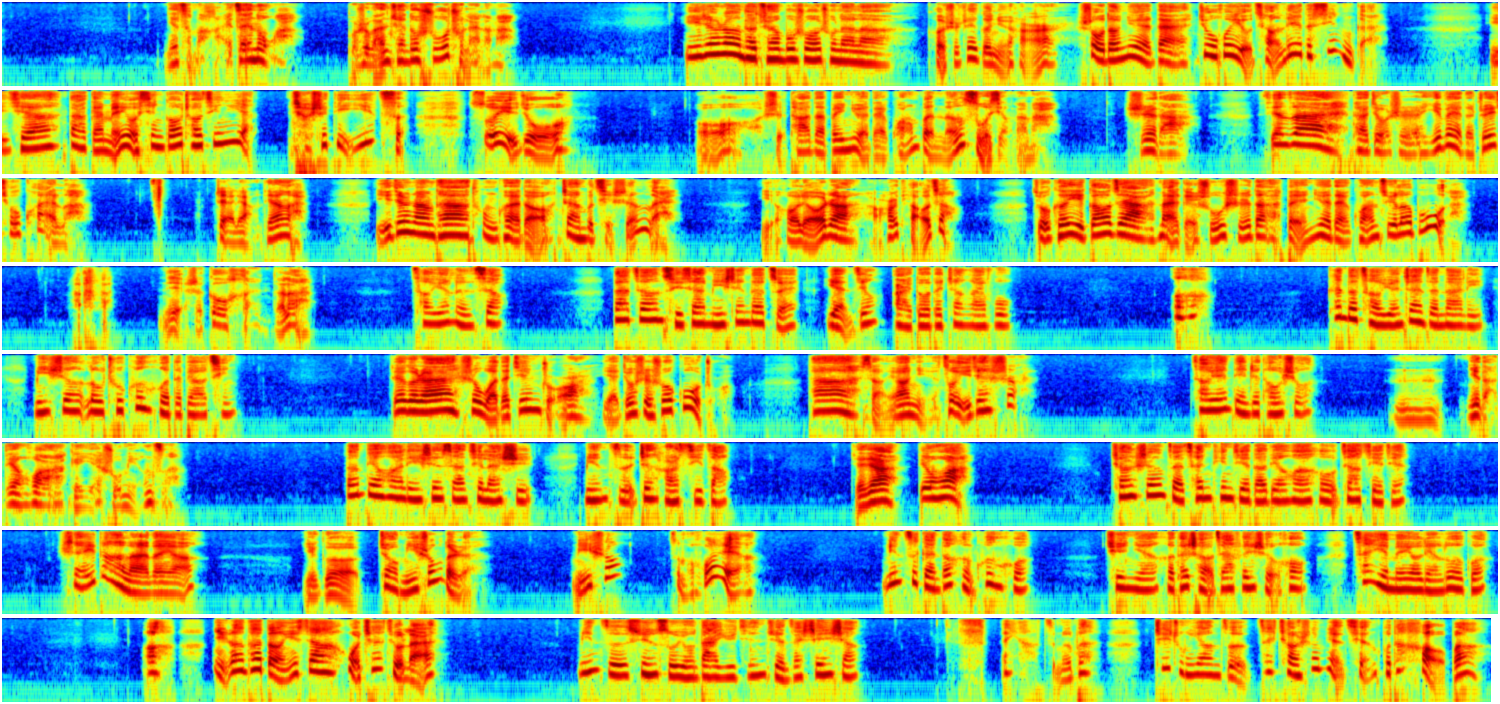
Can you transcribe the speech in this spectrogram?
你怎么还在弄啊？不是完全都说出来了吗？已经让他全部说出来了。可是这个女孩受到虐待就会有强烈的性感，以前大概没有性高潮经验，这是第一次，所以就……哦，是他的被虐待狂本能苏醒了吗？是的，现在他就是一味的追求快乐。这两天了，已经让他痛快到站不起身来。以后留着好好调教，就可以高价卖给熟识的被虐待狂俱乐部了。哈哈，你也是够狠的了。草原冷笑。大江取下弥生的嘴、眼睛、耳朵的障碍物。啊！看到草原站在那里，弥生露出困惑的表情。这个人是我的金主，也就是说雇主，他想要你做一件事儿。草原点着头说：“嗯，你打电话给野叔名字。”当电话铃声响起来时。明子正好洗澡，姐姐电话。长生在餐厅接到电话后叫姐姐：“谁打来的呀？”一个叫弥生的人。弥生？怎么会呀？明子感到很困惑。去年和他吵架分手后，再也没有联络过。啊，你让他等一下，我这就来。明子迅速用大浴巾卷在身上。哎呀，怎么办？这种样子在强生面前不大好吧？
